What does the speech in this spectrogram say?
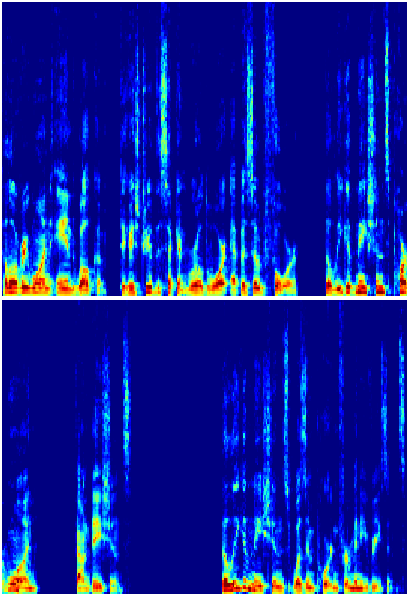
Hello, everyone, and welcome to History of the Second World War, Episode 4 The League of Nations, Part 1 Foundations. The League of Nations was important for many reasons.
